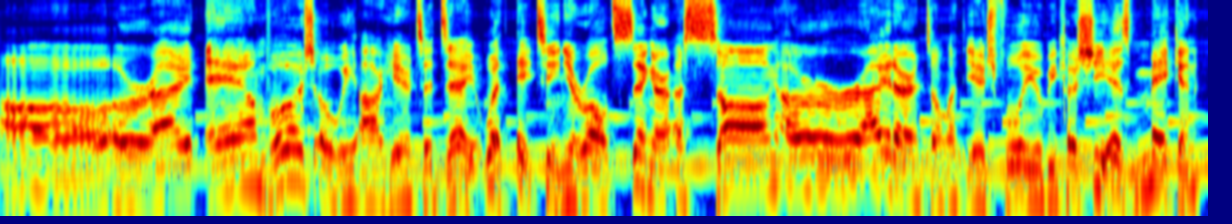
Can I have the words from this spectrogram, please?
All right, Ambush. Oh, we are here today with 18 year old singer, a songwriter. Don't let the age fool you because she is making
